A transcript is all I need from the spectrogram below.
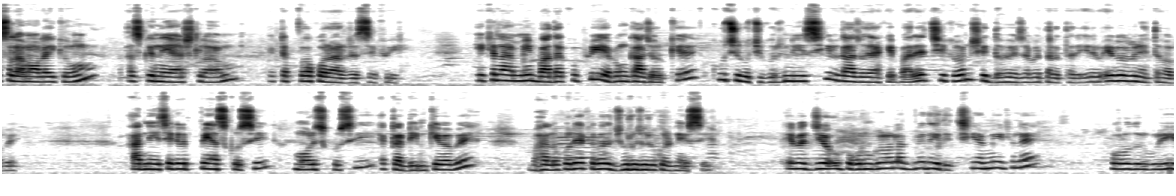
আসসালামু আলাইকুম। আজকে নিয়ে আসলাম একটা পকোড়ার রেসিপি এখানে আমি বাঁধাকপি এবং গাজরকে কুচি কুচি করে নিয়েছি। গাজর একেবারে চিকন সিদ্ধ হয়ে যাবে তাড়াতাড়ি। এভাবে নিতে হবে। আর নিয়েছি এখানে পেঁয়াজ কুচি, মরিচ কুচি, একটা ডিম কীভাবে, ভালো করে একেবারে ঝুরু ঝুরু করে নিয়েছি। এবার যে উপকরণগুলো লাগবে দিয়ে দিচ্ছি আমি এখানে হলুদের গুঁড়ি,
